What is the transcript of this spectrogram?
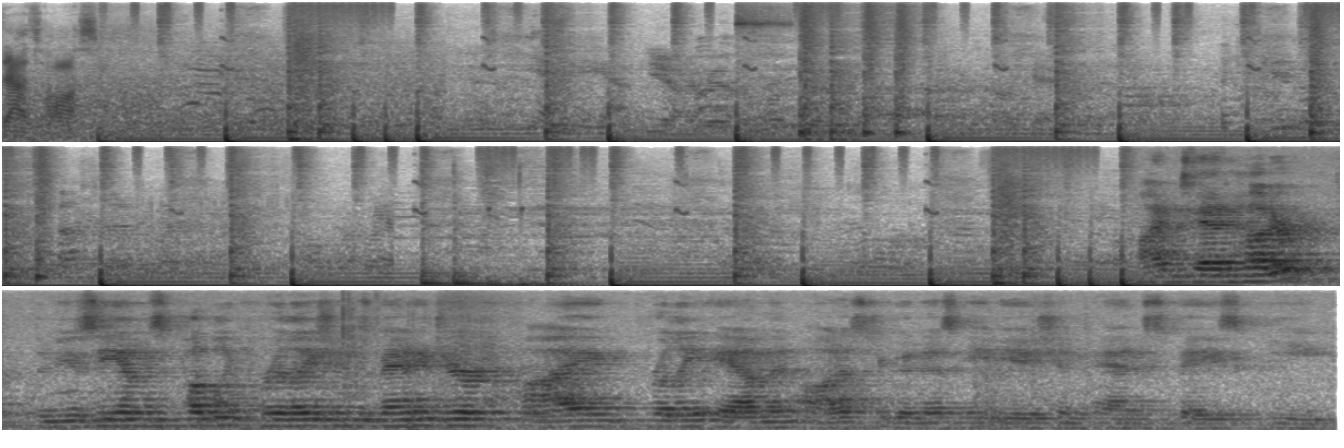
that's awesome. I'm Ted Huetter, the museum's public relations manager. I really am an honest to goodness aviation and space geek.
